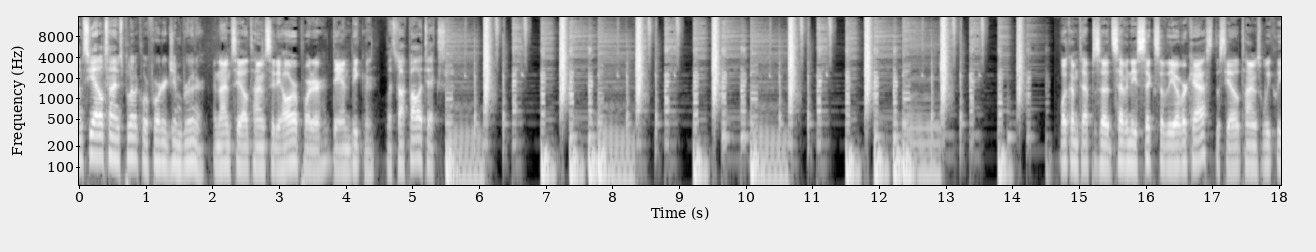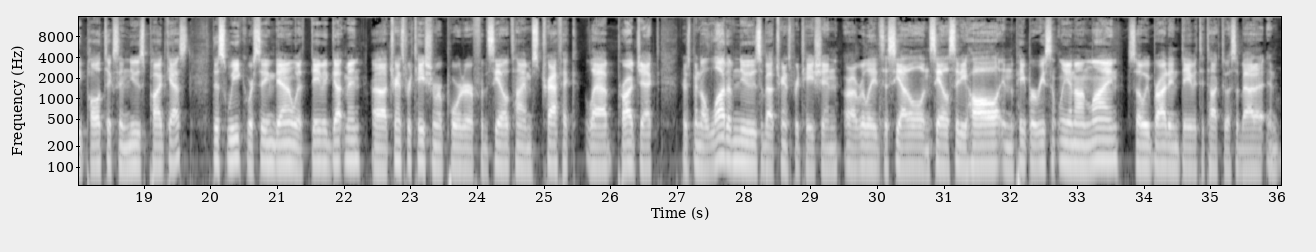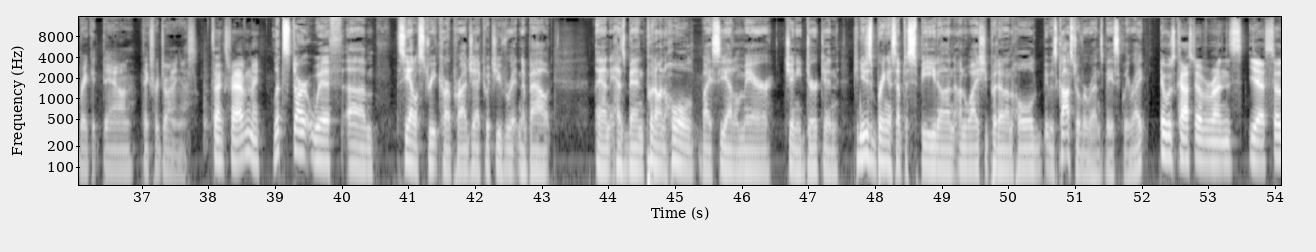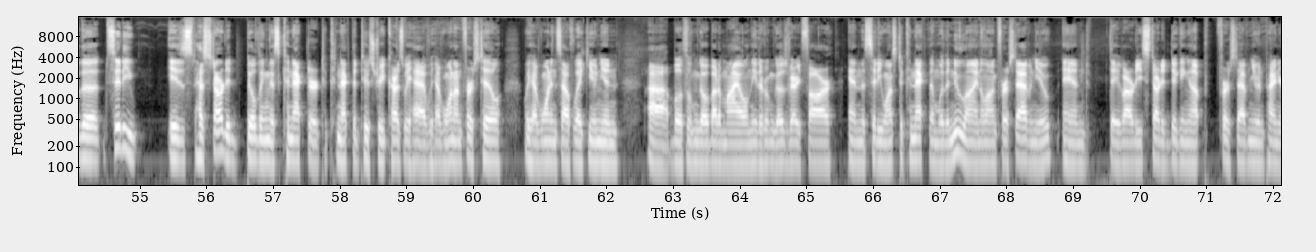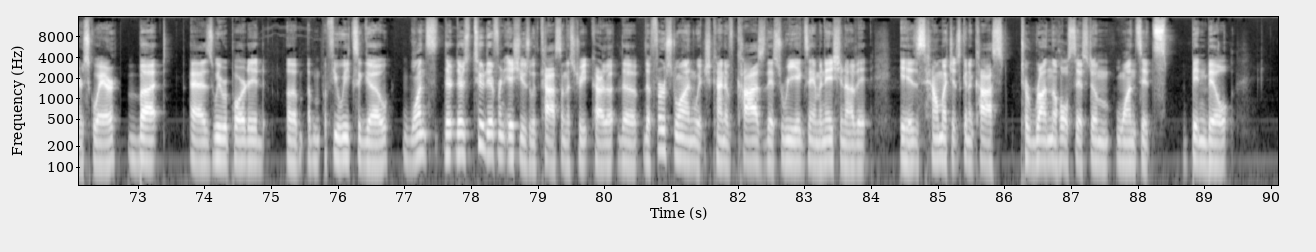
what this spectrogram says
I'm Seattle Times political reporter Jim Brunner. And I'm Seattle Times City Hall reporter Dan Beekman. Let's talk politics. Welcome to episode 76 of The Overcast, the Seattle Times weekly politics and news podcast. This week, we're sitting down with David Gutman, a transportation reporter for the Seattle Times Traffic Lab Project. There's been a lot of news about transportation uh, related to Seattle and Seattle City Hall in the paper recently and online. So we brought in David to talk to us about it and break it down. Thanks for joining us. Thanks for having me. Let's start with um, the Seattle Streetcar Project, which you've written about and has been put on hold by Seattle Mayor Jenny Durkan. Can you just bring us up to speed on, on why she put it on hold? It was cost overruns, basically, right? It was cost overruns, yeah. So the city is has started building this connector to connect the two streetcars we have. We have one on First Hill, we have one in South Lake Union. Uh, both of them go about a mile. Neither of them goes very far, and the city wants to connect them with a new line along First Avenue. And they've already started digging up First Avenue and Pioneer Square, but as we reported a, a, a few weeks ago, once there, there's two different issues with costs on the streetcar. The, the the first one, which kind of caused this re-examination of it, is how much it's going to cost to run the whole system once it's been built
